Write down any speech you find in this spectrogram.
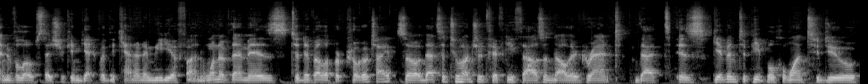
envelopes that you can get with the Canada Media Fund. One of them is to develop a prototype. So that's a $250,000 grant that is given to people who want to do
